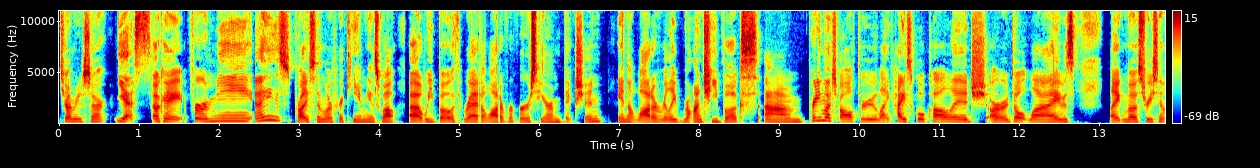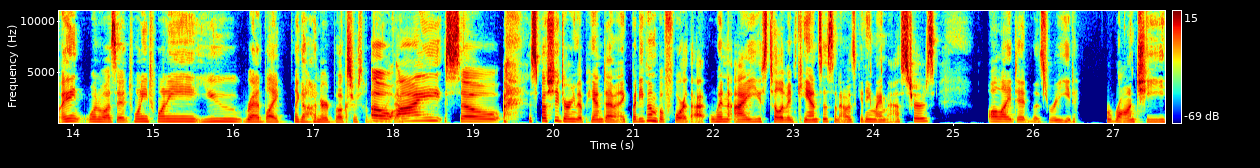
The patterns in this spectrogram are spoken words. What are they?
Do you want me to start? yes, Okay, for me, and I think this is probably similar for Cami as well. Uh, we both read a lot of reverse harem fiction and a lot of really raunchy books, um, pretty much all through like high school, college, our adult lives. Like most recently, I think when was it? 2020. You read like like a hundred books or something. Oh, like. I so especially during the pandemic, but even before that, when I used to live in Kansas and I was getting my master's, all I did was read raunchy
